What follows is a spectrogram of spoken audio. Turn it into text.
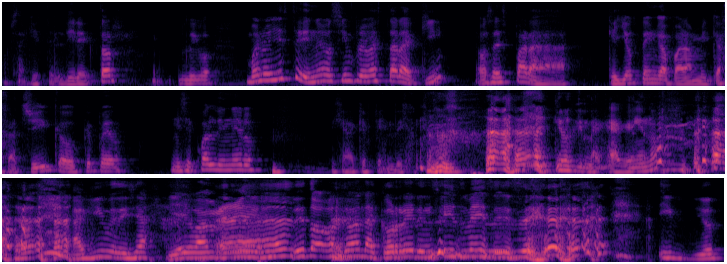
pues aquí está el director. Le digo, bueno, ¿y este dinero siempre va a estar aquí? O sea, es para que yo tenga para mi caja chica o qué pedo. Me dice, ¿cuál dinero? Dije, ah, qué pendejo. Creo que la cagué, ¿no? Aquí me decía, y ahí van, de todos te van a correr en seis meses. Y yo,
